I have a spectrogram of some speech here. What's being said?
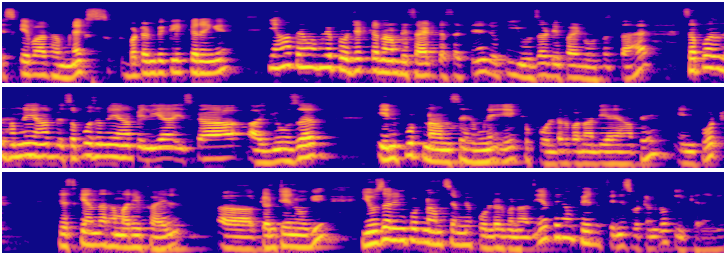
इसके बाद हम नेक्स्ट बटन पे क्लिक करेंगे। यहाँ पे हम अपने प्रोजेक्ट का नाम डिसाइड कर सकते हैं, जो कि यूज़र डिफाइंड हो सकता है। सपोज़ हमने यहाँ पे सपोज़ हमने यहाँ पे लिया इसका यूज़र इनपुट नाम से हमने एक फोल्डर बना लिया यहाँ पे इनपुट जिसके अंदर हमारी फ़ाइल कंटेन होगी। यूज़र इनपुट नाम से हमने फोल्डर बना दिया, फिर हम फिर फिनिश बटन को क्लिक करेंगे।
